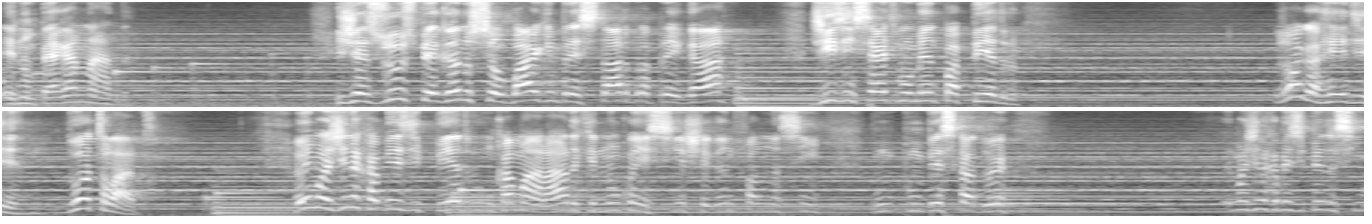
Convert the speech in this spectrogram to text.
ele não pega nada. E Jesus, pegando o seu barco emprestado para pregar, diz em certo momento para Pedro: joga a rede do outro lado. Eu imagino a cabeça de Pedro, um camarada que ele não conhecia, chegando falando assim, um, um pescador. Imagina a cabeça de Pedro assim:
